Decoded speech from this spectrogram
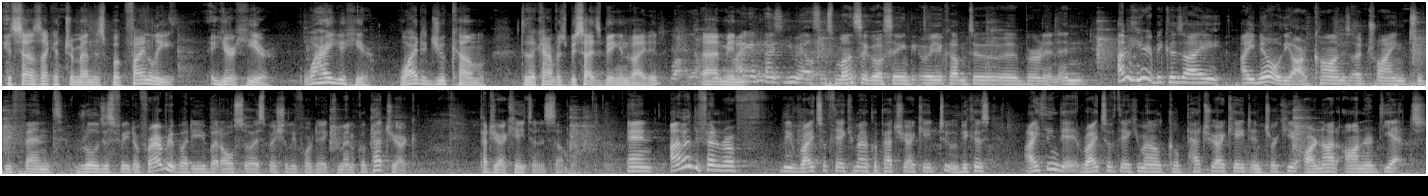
It sounds like a tremendous book. Finally, you're here. Why are you here? Why did you come to the conference besides being invited? I mean, I got a nice email six months ago saying, "Will you come to uh, Berlin?" And I'm here because I I know the archons are trying to defend religious freedom for everybody, but also especially for the ecumenical patriarch, patriarchate in Istanbul. And I'm a defender of the rights of the ecumenical patriarchate too, because I think the rights of the ecumenical patriarchate in Turkey are not honored yet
